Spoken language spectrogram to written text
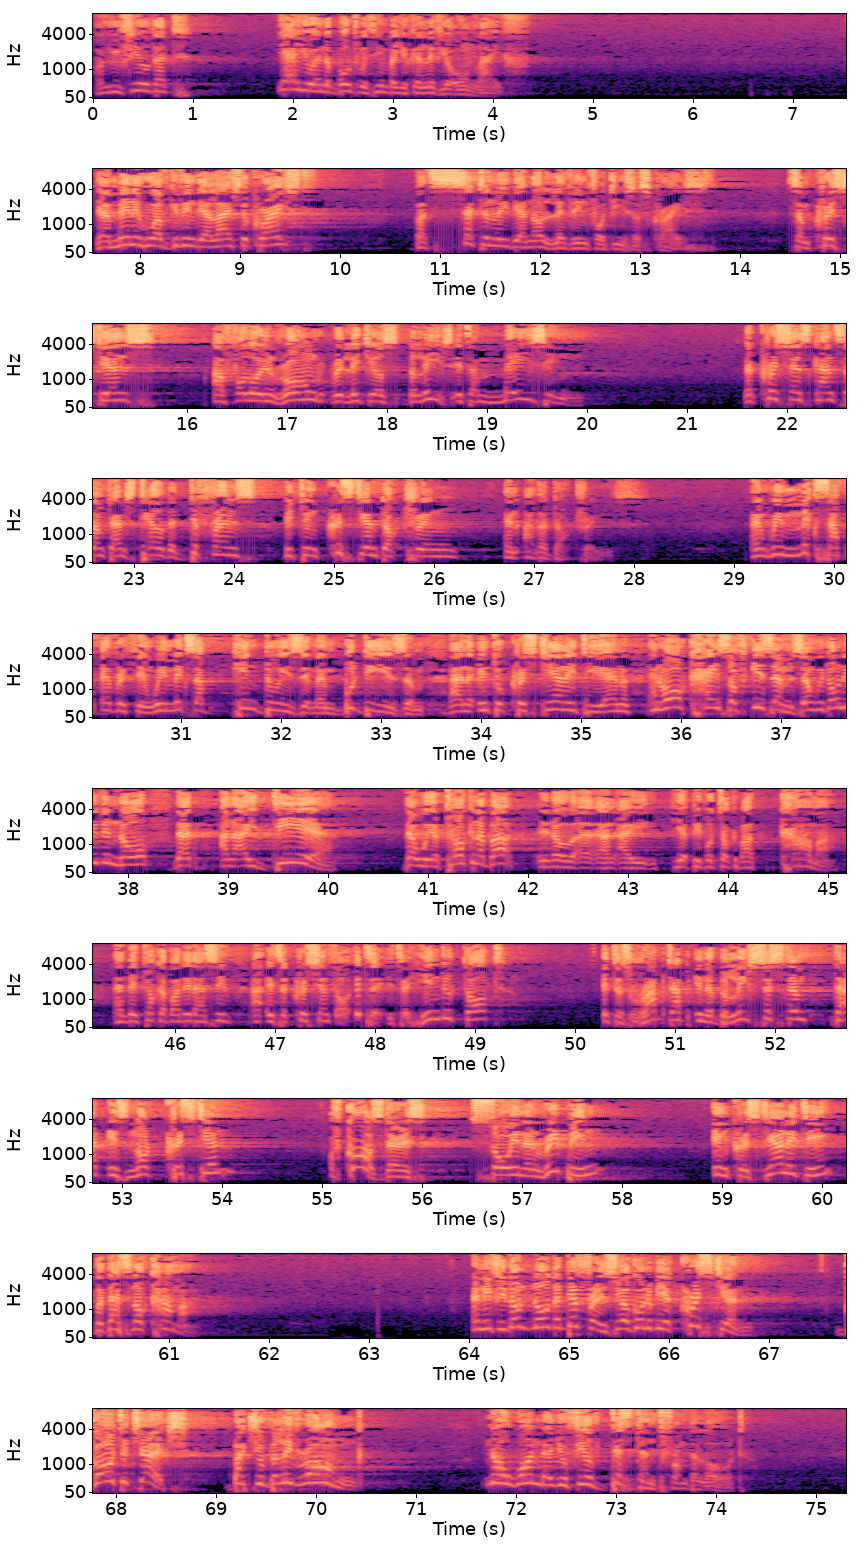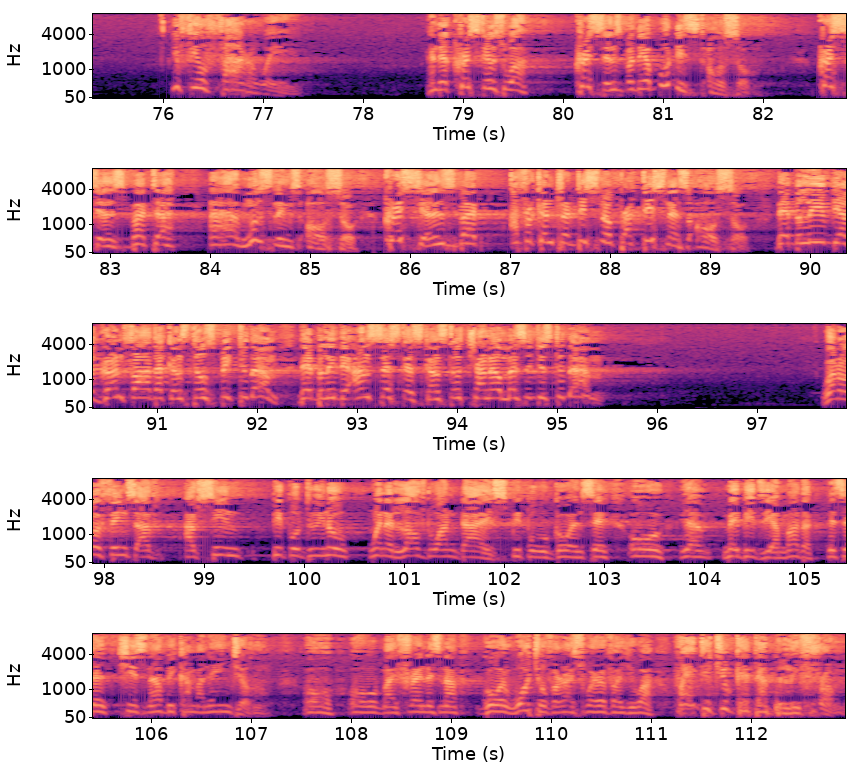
Or you feel that, yeah, you're in the boat with him, but you can live your own life. There are many who have given their lives to Christ, but certainly they are not living for Jesus Christ. Some Christians are following wrong religious beliefs. It's amazing. The Christians can't sometimes tell the difference between Christian doctrine and other doctrines. And we mix up everything. We mix up Hinduism and Buddhism and into Christianity and, and all kinds of isms. And we don't even know that an idea that we are talking about, you know, I, I hear people talk about karma and they talk about it as if uh, it's a Christian thought. It's a, it's a Hindu thought. It is wrapped up in a belief system that is not Christian. Of course, there is sowing and reaping in Christianity, but that's not karma. And if you don't know the difference, you are going to be a Christian. Go to church, but you believe wrong. No wonder you feel distant from the Lord. You feel far away. And the Christians who are Christians, but they are Buddhists also. Christians, but uh, uh, Muslims also. Christians, but African traditional practitioners also. They believe their grandfather can still speak to them. They believe their ancestors can still channel messages to them. One of the things I've, I've seen people do, you know, when a loved one dies, people will go and say, oh, yeah, maybe it's their mother. They say, she's now become an angel. Oh, oh, my friend is now, go and watch over us wherever you are. Where did you get that belief from?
